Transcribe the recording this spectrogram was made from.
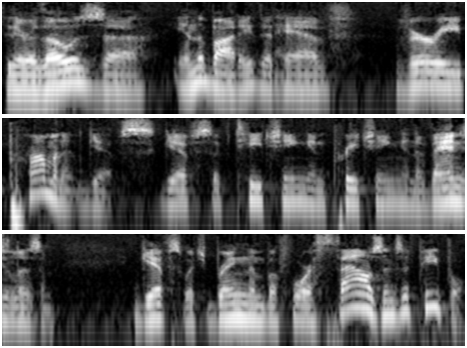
So there are those uh, in the body that have very prominent gifts gifts of teaching and preaching and evangelism gifts which bring them before thousands of people.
